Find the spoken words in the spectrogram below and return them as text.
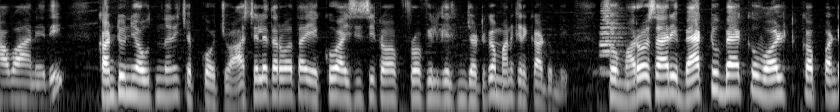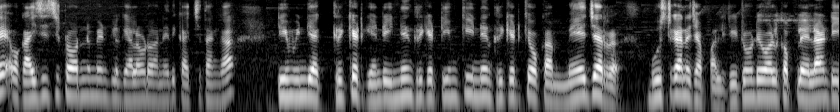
హవా అనేది కంటిన్యూ అవుతుందని చెప్పుకోవచ్చు. ఆస్ట్రేలియా తర్వాత ఎక్కువ ఐసీసీ టాప్ ట్రోఫీలు గెలిచిన జట్టుగా మనకి రికార్డు ఉంది. సో మరోసారి back to back world cup అంటే ఒక ఐసీసీ టోర్నమెంట్లు గెలవడం అనేది ఖచ్చితంగా టీమిండియా క్రికెట్కి అంటే ఇండియన్ క్రికెట్ టీంకి ఇండియన్ క్రికెట్కి ఒక మేజర్ బూస్ట్గానే చెప్పాలి. టీ ట్వంటీ వరల్డ్ కప్లో ఎలాంటి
